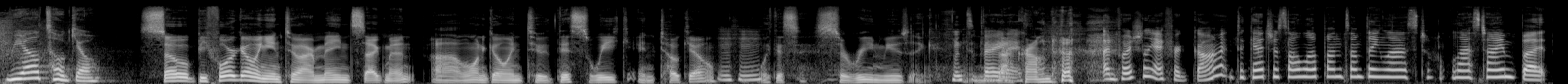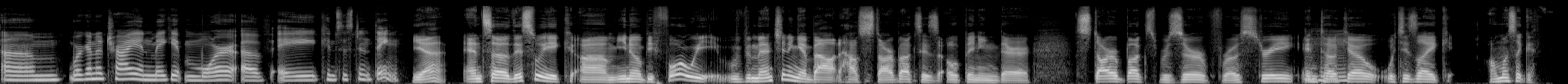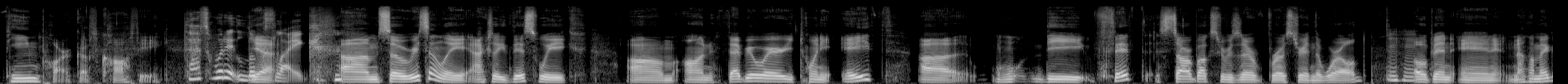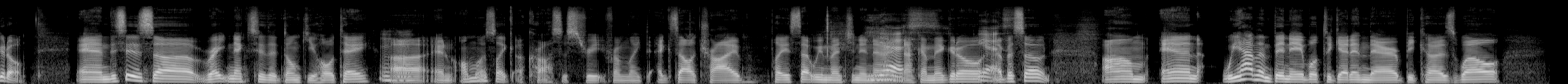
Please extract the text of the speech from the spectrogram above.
Real Tokyo So, before going into our main segment, uh, I want to go into this week in Tokyo with this serene music It's in very the nice. Unfortunately, I forgot to catch us all up on something last last time, but um, we're gonna try and make it more of a consistent thing. Yeah. And so this week, um, you know, before we we've been mentioning about how Starbucks is opening their Starbucks Reserve Roastery in Tokyo, which is like almost like a theme park of coffee. That's what it looks Yeah. like. um, so recently, actually this week, um, on February 28th, uh, the fifth Starbucks Reserve Roastery in the world opened in Nakameguro. And this is uh, right next to the Don Quijote uh, and almost like across the street from like the Exile Tribe place that we mentioned in Yes. our Nakameguro Yes. episode. Um, and we haven't been able to get in there because, well,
